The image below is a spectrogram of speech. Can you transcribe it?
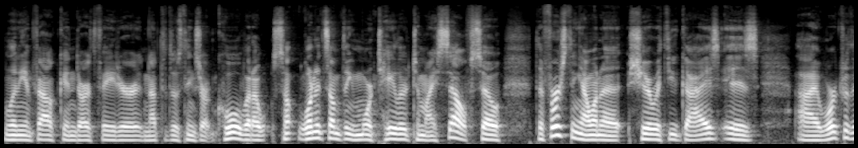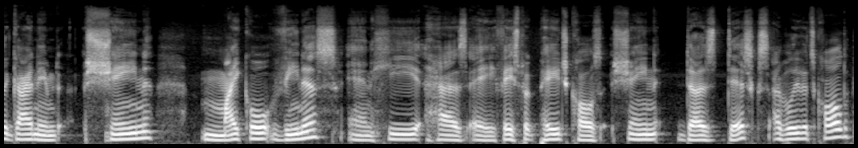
Millennium Falcon, Darth Vader. And not that those things aren't cool, but I so- wanted something more tailored to myself. So the first thing I want to share with you guys is I worked with a guy named Shane Michael Venus, and he has a Facebook page called Shane Does Discs, I believe it's called.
